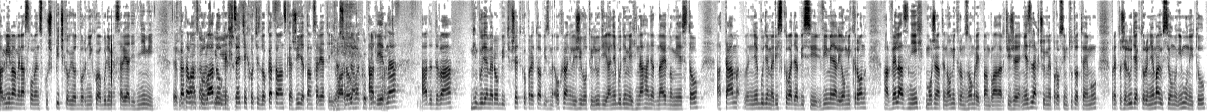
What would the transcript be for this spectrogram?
a my máme na Slovensku špičkových odborníkov a budeme sa riadiť nimi. Katalánskou vládou, keď chcete, choďte do Katalánska žiť a tam sa riadite ich ja vládou. Ad 1, ad 2, my budeme robiť všetko preto, aby sme ochránili životy ľudí a nebudeme ich naháňať na jedno miesto a tam nebudeme riskovať, aby si vymenali Omikron a veľa z nich môže na ten Omikron zomrieť, pán Blanár. Čiže nezľahčujme prosím túto tému, pretože ľudia, ktorí nemajú silnú imunitu,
